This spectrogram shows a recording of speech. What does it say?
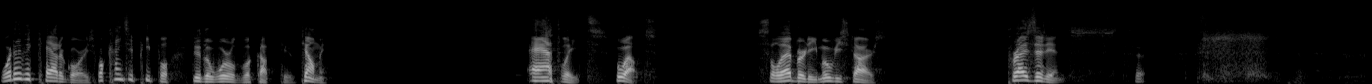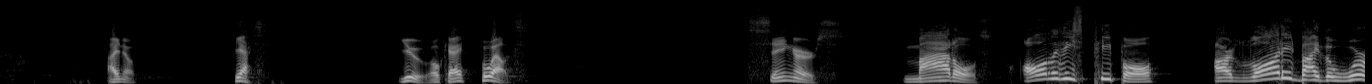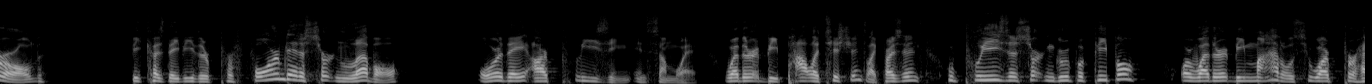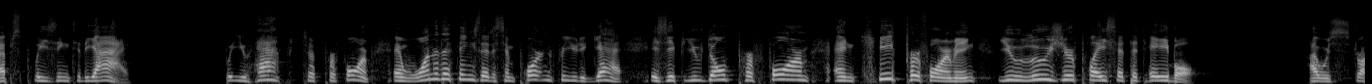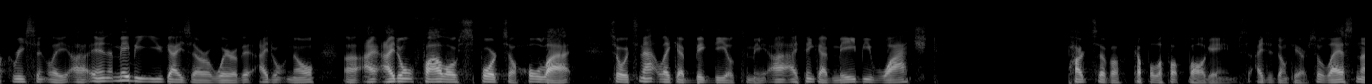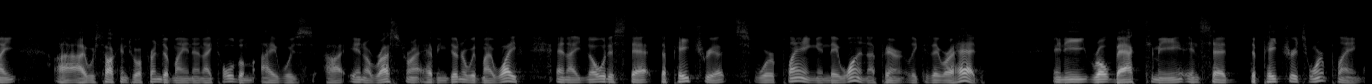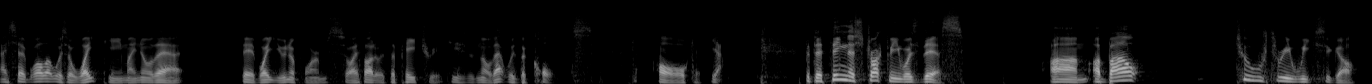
What are the categories? What kinds of people do the world look up to? Tell me. Athletes. Who else? Celebrity, movie stars. Presidents. I know. Yes. You, okay? Who else? Singers, models. All of these people are lauded by the world because they've either performed at a certain level or they are pleasing in some way whether it be politicians like presidents who please a certain group of people, or whether it be models who are perhaps pleasing to the eye. But you have to perform. And one of the things that is important for you to get is if you don't perform and keep performing, you lose your place at the table. I was struck recently, uh, and maybe you guys are aware of it. I don't know. Uh, I, I, don't follow sports a whole lot, so it's not like a big deal to me. I, I think I've maybe watched parts of a couple of football games. I just don't care. So last night, uh, I was talking to a friend of mine, and I told him I was uh, in a restaurant having dinner with my wife, and I noticed that the Patriots were playing, and they won apparently because they were ahead. And he wrote back to me and said the Patriots weren't playing. I said, well, it was a white team. I know that. They had white uniforms, so I thought it was the Patriots. He says, no, that was the Colts. Said, oh, okay, yeah. But the thing that struck me was this. Um, about two, three weeks ago.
